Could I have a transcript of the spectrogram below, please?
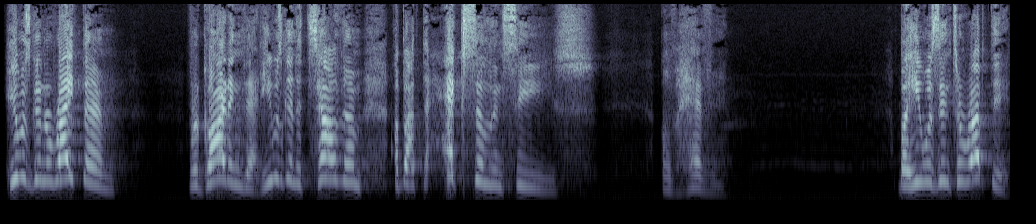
He was going to write them regarding that. He was going to tell them about the excellencies of heaven. But he was interrupted.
